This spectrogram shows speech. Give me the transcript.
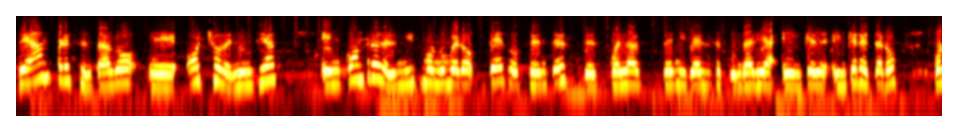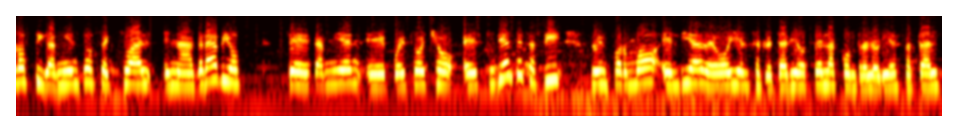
se han presentado eh, ocho denuncias en contra del mismo número de docentes de escuelas de nivel secundaria en Querétaro por hostigamiento sexual en agravio. De también eh, pues ocho estudiantes. Así lo informó el día de hoy el secretario de la Contraloría Estatal,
